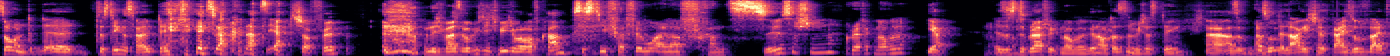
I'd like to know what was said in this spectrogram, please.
So, und äh, das Ding ist halt, der, der ist gar kein asiatischer Film. Und ich weiß wirklich nicht, wie ich drauf kam. Ist das die Verfilmung einer französischen Graphic Novel? Ja, es ist eine Graphic Novel, genau, das ist nämlich das Ding. Äh, also, gut, Also- da lag ich jetzt gar nicht so weit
